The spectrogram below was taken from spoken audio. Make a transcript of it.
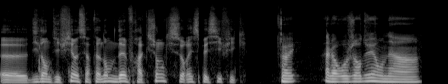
d'identifier un certain nombre d'infractions qui seraient spécifiques. Oui. Alors aujourd'hui, on a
